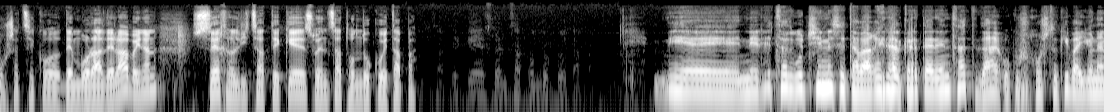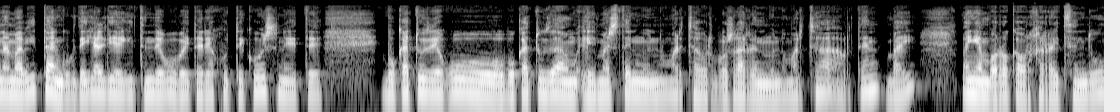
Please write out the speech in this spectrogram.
pausatzeko denbora dela, baina zer litzateke zuentzat ondoko etapa? E, niretzat gutxienez eta bagera elkartearen zat, da, justuki bai honan amabitan, guk deialdia egiten dugu baita ere juteko, esan eta bukatu dugu, bukatu da emazten mundu martza, hor, bosgarren mundu martza, aurten, bai, baina borroka hor jarraitzen du,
